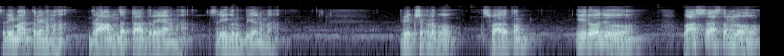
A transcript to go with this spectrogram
శ్రీమాత్రే నమ. ద్రాం దత్తాత్రేయ నమ. శ్రీ గురుభ్యో నమ. వీక్షకులకు స్వాగతం. ఈరోజు వాస్తుశాస్త్రంలో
